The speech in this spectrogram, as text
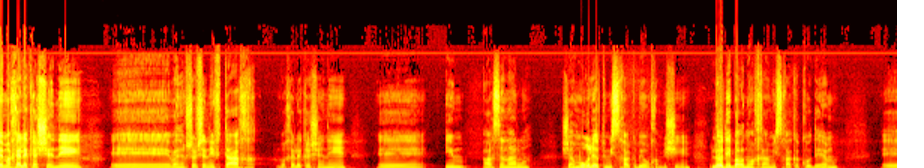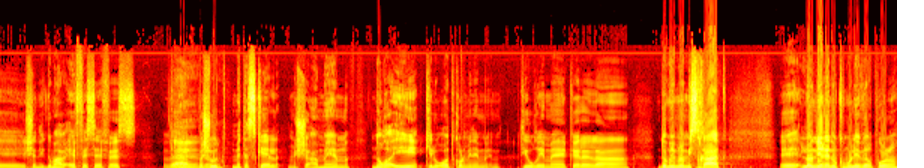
עם החלק השני, אה, ואני חושב שנפתח בחלק השני אה, עם ארסנל, שאמור להיות משחק ביום חמישי. לא דיברנו אחרי המשחק הקודם, אה, שנגמר 0-0, והיה כן, פשוט גם. מתסכל, משעמם, נוראי, כאילו עוד כל מיני תיאורים כאלה דומים למשחק. אה, לא נראינו כמו ליברפול,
